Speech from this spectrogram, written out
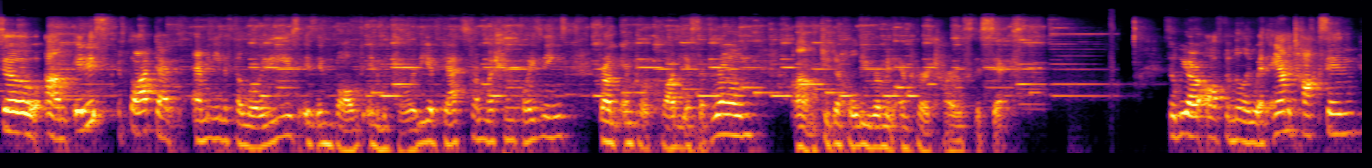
So um, it is thought that Amanita phalloides is involved in a majority of deaths from mushroom poisonings, from Emperor Claudius of Rome um, to the Holy Roman Emperor Charles VI. So we are all familiar with amatoxin.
